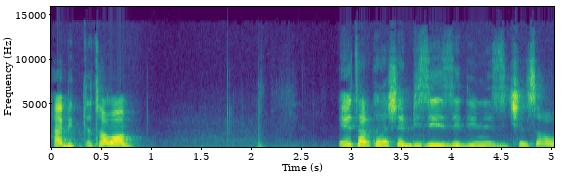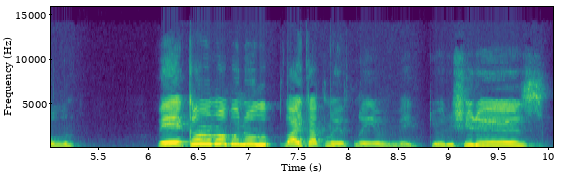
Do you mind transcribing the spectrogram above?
Ha bitti tamam. Evet arkadaşlar bizi izlediğiniz için sağ olun. Ve kanalıma abone olup like atmayı unutmayın ve görüşürüz.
